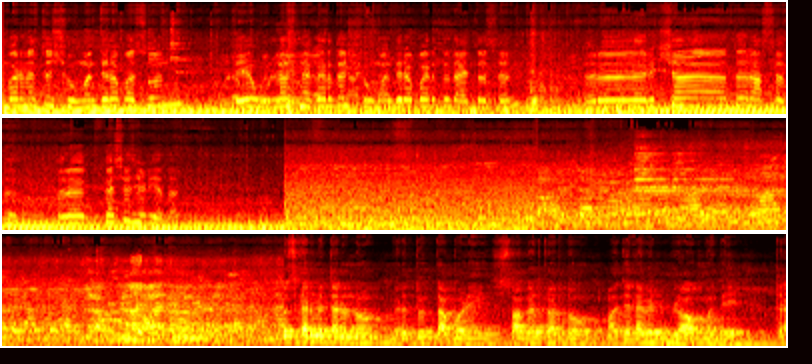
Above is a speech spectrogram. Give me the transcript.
अंबरनाथच्या शिवमंदिरापासून ते उल्हासनगर ते शिवमंदिरापर्यंत जायचं असेल तर रिक्षा तर असतातच. तर कशासाठी येतात? नमस्कार मित्रांनो मी ऋतुक ताबळे. स्वागत करतो माझ्या नवीन ब्लॉगमध्ये. तर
